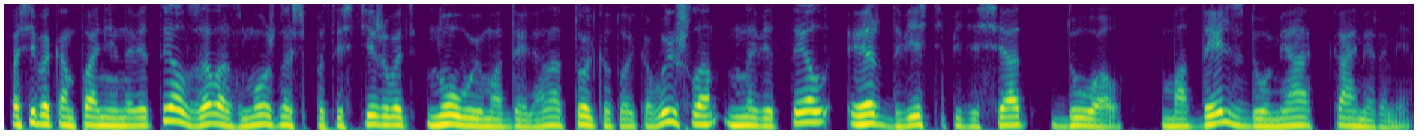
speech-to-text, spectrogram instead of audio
Спасибо компании Navitel за возможность потестировать новую модель. Она только-только вышла. Navitel R250 Dual. Модель с двумя камерами.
